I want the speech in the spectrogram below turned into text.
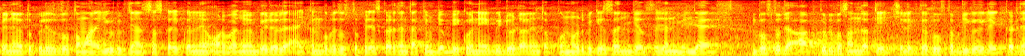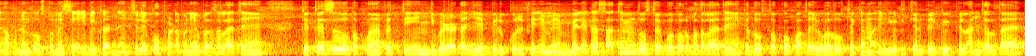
पे नहीं हो तो प्लीज़ दोस्तों हमारा यूट्यूब चैनल सब्सक्राइब कर लें और बाजू में बेल वाले आइकन को भी दोस्तों प्रेस कर दें ताकि हम जब भी कोई नई वीडियो डालें तो आपको नोटिफिकेशन जल्द से जल्द मिल जाए। दोस्तों, जब आपको वीडियो पसंद आती है, अच्छी लगती है, दोस्तों वीडियो को लाइक कर दें, अपने दोस्तों में शेयर भी कर दें। चलिए को फटाफट यहाँ लेते हैं कि कैसे दोस्तों आपको यहाँ पे तीन जी डाटा ये बिल्कुल फ्री में मिलेगा। साथ ही में दोस्तों एक बात और बता लेते हैं कि दोस्तों आपको पता ही होगा दोस्तों कि हमारे यूट्यूब चैनल पर एक प्लान चलता है,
